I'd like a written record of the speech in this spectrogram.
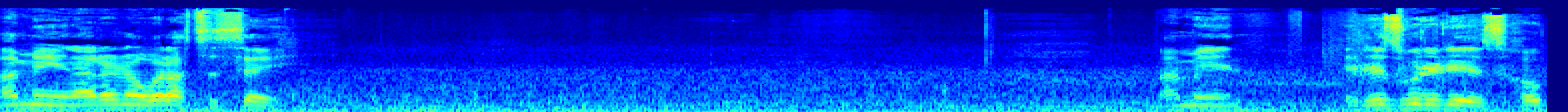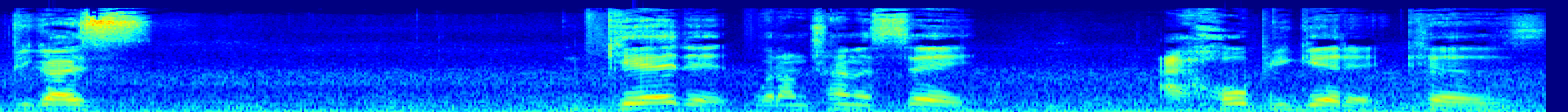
I mean, I don't know what else to say. I mean, it is what it is. Hope you guys get it, what I'm trying to say. I hope you get it because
